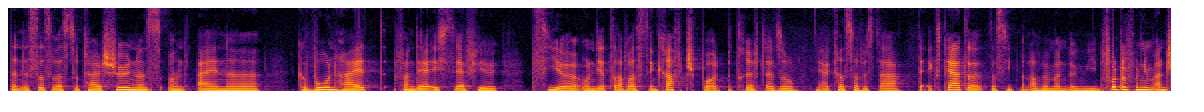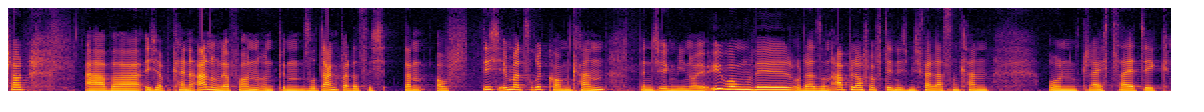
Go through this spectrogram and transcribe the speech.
dann ist das was total Schönes und eine Gewohnheit, von der ich sehr viel ziehe. Und jetzt auch was den Kraftsport betrifft, also ja, Christoph ist da der Experte, das sieht man auch, wenn man irgendwie ein Foto von ihm anschaut. Aber ich habe keine Ahnung davon und bin so dankbar, dass ich dann auf dich immer zurückkommen kann, wenn ich irgendwie neue Übungen will oder so einen Ablauf, auf den ich mich verlassen kann. Und gleichzeitig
